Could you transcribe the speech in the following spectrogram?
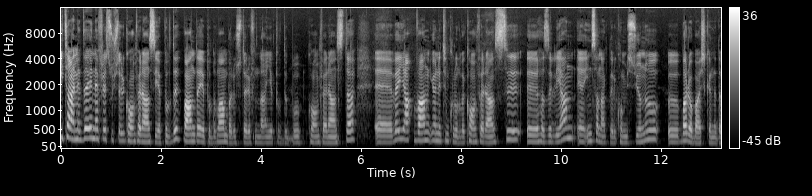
bir tane de nefret suçları konferansı yapıldı. Van'da yapıldı. Van Barus tarafından yapıldı bu konferansta. Ee, ve Van Yönetim Kurulu ve konferansı e, hazırlayan e, İnsan Hakları Komisyonu e, Baro Başkanı da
